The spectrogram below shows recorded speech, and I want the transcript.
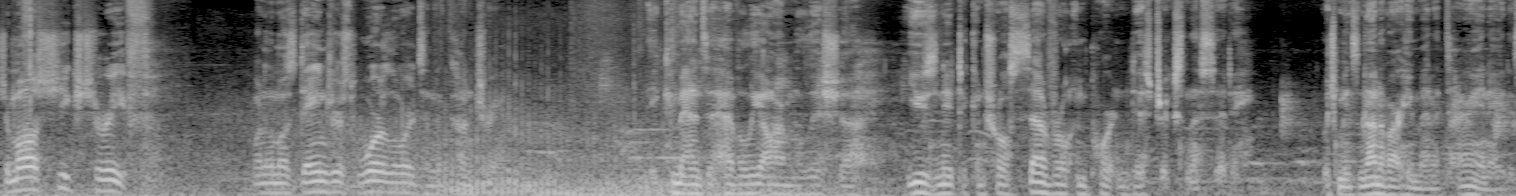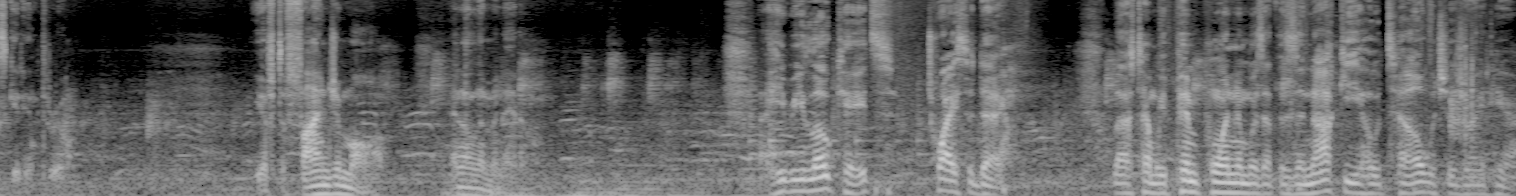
Jamal Sheikh Sharif, one of the most dangerous warlords in the country. He commands a heavily armed militia, using it to control several important districts in the city, which means none of our humanitarian aid is getting through. You have to find Jamal and eliminate him. Uh, he relocates twice a day. Last time we pinpointed him was at the Zanaki Hotel, which is right here.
